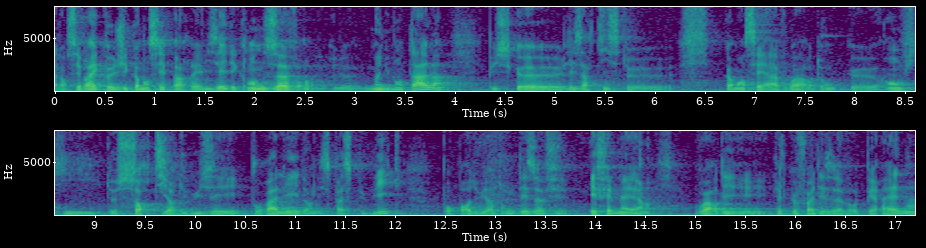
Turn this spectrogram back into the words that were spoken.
Alors c'est vrai que j'ai commencé par réaliser des grandes œuvres euh, monumentales, puisque les artistes commençaient à avoir donc envie de sortir du musée pour aller dans l'espace public, pour produire donc des œuvres éphémères voire des, quelquefois des œuvres pérennes,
